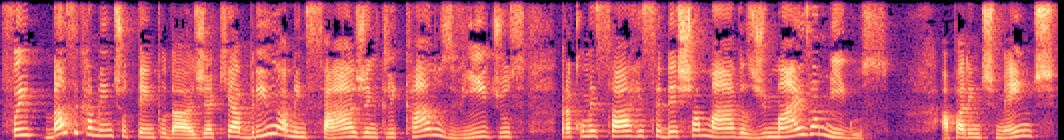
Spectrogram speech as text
Foi basicamente o tempo da Jack abrir a mensagem, clicar nos vídeos para começar a receber chamadas de mais amigos. Aparentemente,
